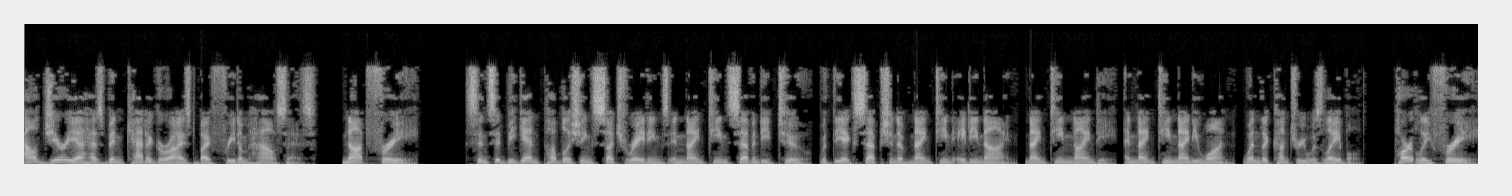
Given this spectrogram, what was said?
Algeria has been categorized by Freedom House as not free since it began publishing such ratings in 1972, with the exception of 1989, 1990, and 1991, when the country was labeled partly free.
